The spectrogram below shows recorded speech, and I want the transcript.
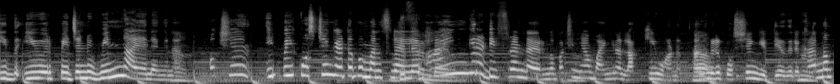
ഇത് ഈ ഒരു പേജന്റ് വിൻ ആയാൽ എങ്ങനെ. പക്ഷെ ഇപ്പൊ ഈ ക്വസ്റ്റ്യൻ കേട്ടപ്പോ മനസ്സിലായില്ലേ? ഭയങ്കര ഡിഫറെന്റ് ആയിരുന്നു. പക്ഷെ ഞാൻ ഭയങ്കര ലക്കിയുമാണ് അങ്ങനെ ഒരു ക്വസ്റ്റ്യൻ കിട്ടിയതിൽ. കാരണം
